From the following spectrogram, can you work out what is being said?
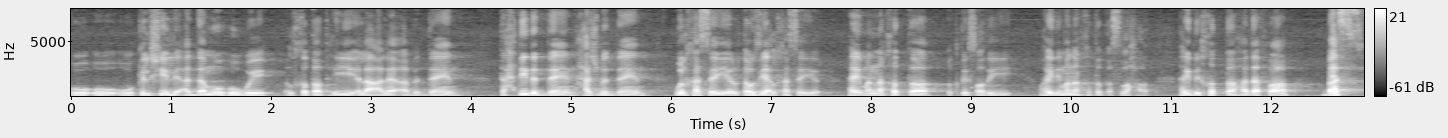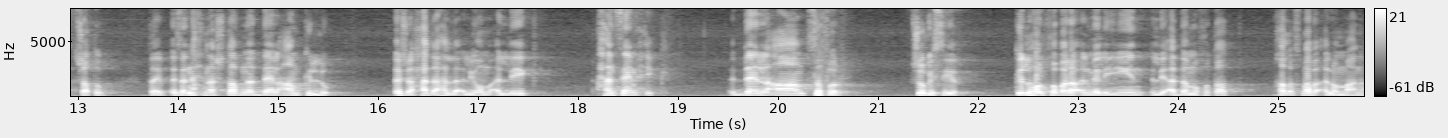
وكل شيء اللي قدموه هو الخطط هي لها علاقة بالدين تحديد الدين حجم الدين والخسائر وتوزيع الخسائر. هي منا خطة اقتصادية وهيدي منا خطة إصلاحات. هيدي خطة هدفها بس شطب. طيب إذا نحن شطبنا الدين العام كله. اجى حدا هلأ اليوم قال لك حنسامحك. الدين العام صفر. شو بيصير؟ كل هول الخبراء الماليين اللي قدموا خطط خلص ما بقى لهم معنى.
